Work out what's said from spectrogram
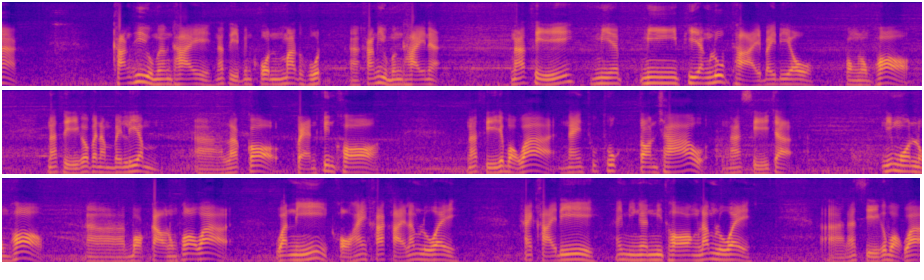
มาก ครั้งที่อยู่เมืองไทยนาสีเป็นคนมาตุพุทธครั้งที่อยู่เมืองไทยเนี่ยนาสีมีมีเพียงรูปถ่ายใบเดียวของหลวงพ่อนาสีก็ไปนำไปเลี่ยม แล้วก็แขวนขึ้นคอนาสีจะบอกว่าในทุกๆตอนเช้านาสีจะนิมนต์หลวงพ่ออบอกกล่าวหลวงพ่อว่าวันนี้ขอให้ค้าขายร่ำรวย ให้ขายดีให้มีเงินมีทองร่ำรวยอ่านักสีก็บอกว่า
